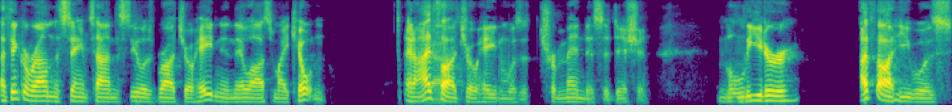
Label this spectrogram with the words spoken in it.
I think around the same time the Steelers brought Joe Haden and they lost Mike Hilton. And I yeah. thought Joe Haden was a tremendous addition. Mm-hmm. The leader, I thought he was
